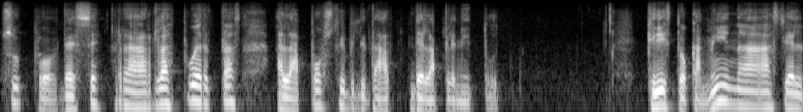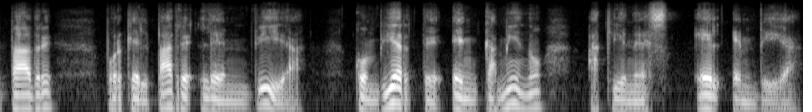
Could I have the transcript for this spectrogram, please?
supone cerrar las puertas a la posibilidad de la plenitud. Cristo camina hacia el Padre porque el Padre le envía, convierte en camino a quienes Él envía.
